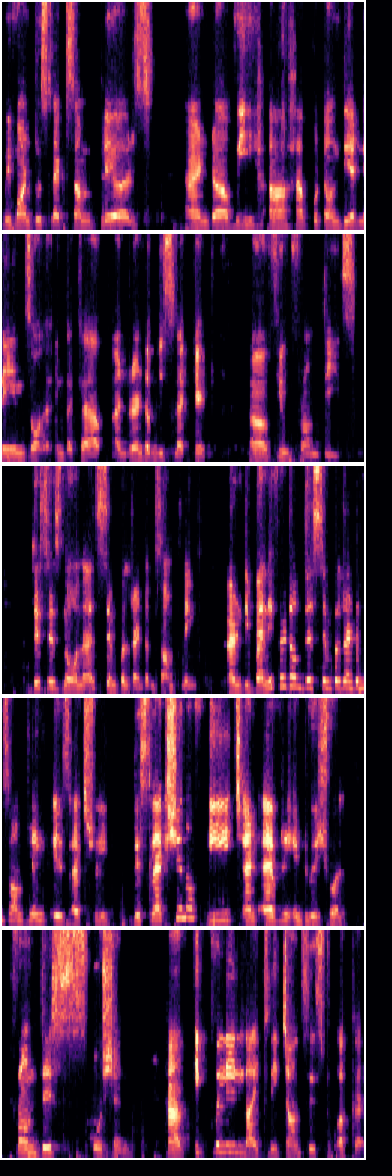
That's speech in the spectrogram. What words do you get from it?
we want to select some players and uh, we uh, have put on their names on, in the cap and randomly selected a few from these. This is known as simple random sampling. And the benefit of this simple random sampling is actually the selection of each and every individual from this portion have equally likely chances to occur.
